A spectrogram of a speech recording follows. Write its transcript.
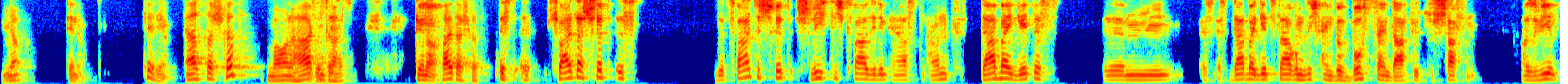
Ja. ja. Genau. Okay. Ja. Erster Schritt, machen Haken. Das ist das. Genau. Zweiter Schritt. Ist, äh, zweiter Schritt ist, der zweite Schritt schließt sich quasi dem ersten an. Dabei geht es ähm, es, es, dabei geht es darum, sich ein Bewusstsein dafür zu schaffen. Also wir,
